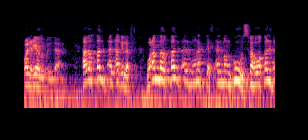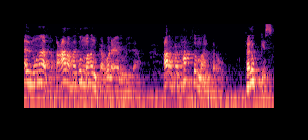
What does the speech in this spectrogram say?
والعياذ بالله. هذا القلب الأغلف. وأما القلب المنكس المنكوس فهو قلب المنافق. عرف ثم أنكر والعياذ بالله. عرف الحق ثم أنكره. فنكس.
